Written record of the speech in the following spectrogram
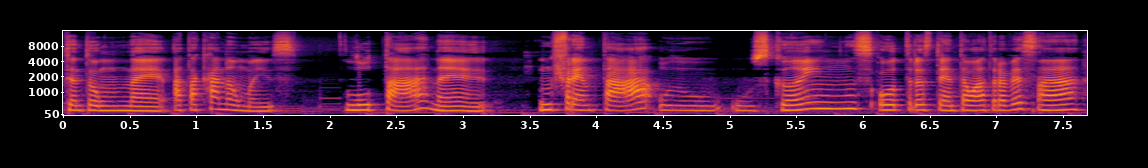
tentam, né, atacar não, mas lutar, né, enfrentar o, os cães, outras tentam atravessar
